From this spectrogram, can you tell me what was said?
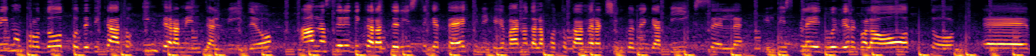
Primo prodotto dedicato interamente al video, ha una serie di caratteristiche tecniche che vanno dalla fotocamera 5 megapixel, il display 2,8, eh,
